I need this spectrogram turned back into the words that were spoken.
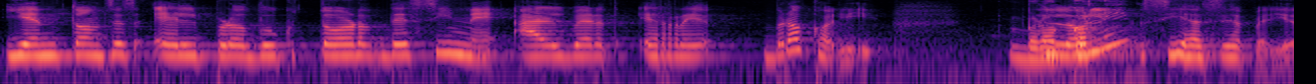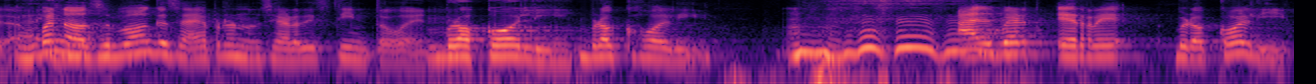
y entonces el productor de cine, Albert R. Broccoli. ¿Brócoli? lo- sí, así. Ay, Bueno, no. supongo que se debe pronunciar distinto en... Brócoli. Broccoli. Albert R. Broccoli,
